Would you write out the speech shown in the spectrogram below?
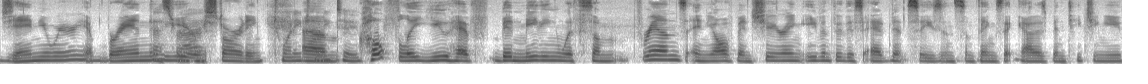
January, a brand new That's year right. starting. 2022. Um, hopefully, you have been meeting with some friends and y'all have been sharing, even through this Advent season, some things that God has been teaching you.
